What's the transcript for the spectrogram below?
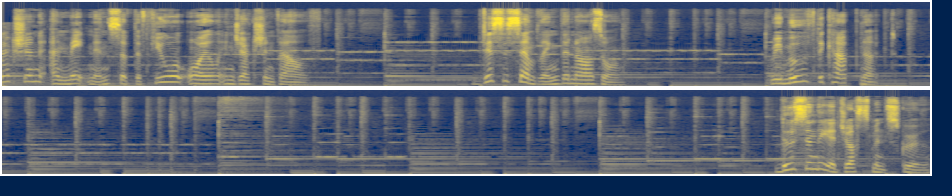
Inspection and maintenance of the fuel oil injection valve. Disassembling the nozzle. Remove the cap nut. Loosen the adjustment screw.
